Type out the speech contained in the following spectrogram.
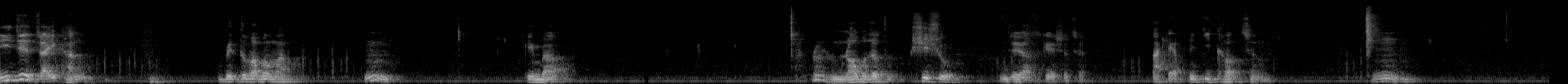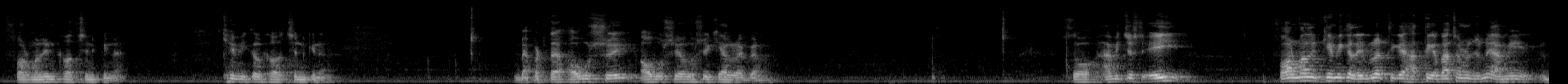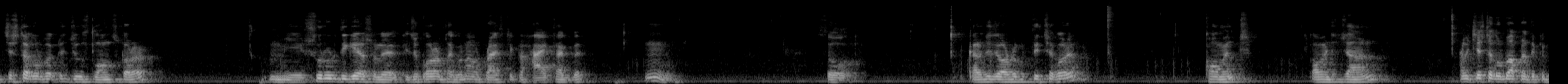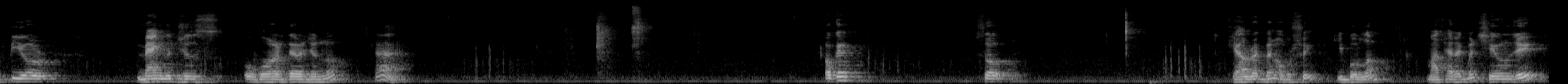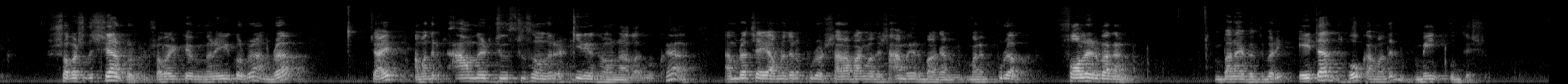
নিজে যাই খান, বৃদ্ধ বাবা মা, হুম, কিংবা নবজাতক শিশু যে আজকে এসেছে, তাকে আপনি কি খাওয়াচ্ছেন? হুম, ফরমালিন খাওয়াচ্ছেন কিনা? কেমিক্যাল খাওয়াচ্ছেন কিনা? ব্যাপারটা অবশ্যই অবশ্যই অবশ্যই খেয়াল রাখবেন। সো আমি জাস্ট এই ফর্মাল কেমিক্যাল এগুলোর থেকে হাত থেকে বাঁচানোর জন্য আমি চেষ্টা করব একটা জুস লঞ্চ করার। শুরুর দিকে আসলে কিছু করার থাকবে না, আমার প্রাইসটা একটু হাই থাকবে। হুম। সো কারও যদি অর্ডার করতে ইচ্ছা করে কমেন্ট কমেন্টে জানান। আমি চেষ্টা করব আপনাদেরকে পিওর ম্যাঙ্গো জুস উপহার দেওয়ার জন্য হ্যাঁ? ওকে সো খেয়াল রাখবেন অবশ্যই কি বললাম, মাথায় রাখবেন সেই অনুযায়ী সবার সাথে শেয়ার করবেন, সবাইকে মানে ই করবেন, আমরা চাই আমাদের আমের জুস টুস আমাদের কিনে খাওয়া না লাগুক হ্যাঁ? আমরা চাই আমরা যেন পুরো সারা বাংলাদেশ আমের বাগান মানে পুরো ফলের বাগান বানায় ফেলতে পারি, এটা হোক আমাদের মেইন উদ্দেশ্য।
